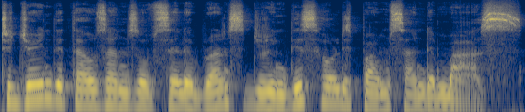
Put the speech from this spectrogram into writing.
to join the thousands of celebrants during this Holy Palm Sunday Mass.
